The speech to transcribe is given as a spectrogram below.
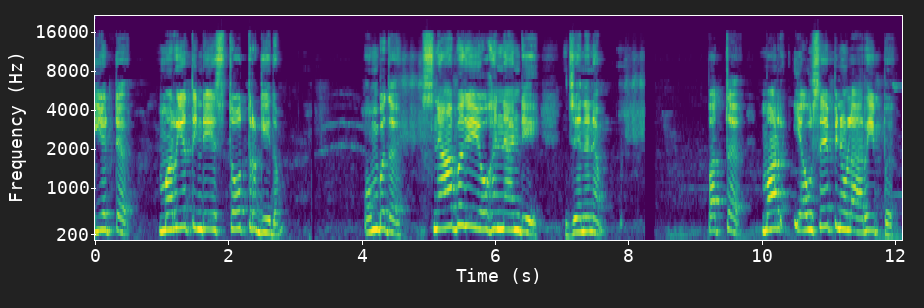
എട്ട്. മറിയത്തിന്റെ സ്തോത്രഗീതം. ഒമ്പത്. സ്നാപക യോഹന്നാന്റെ ജനനം. പത്ത്. മർ യൗസേപ്പിനുള്ള അറിയിപ്പ്.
